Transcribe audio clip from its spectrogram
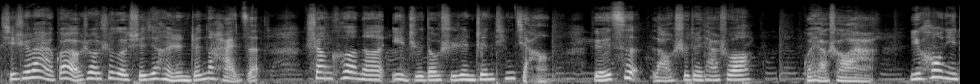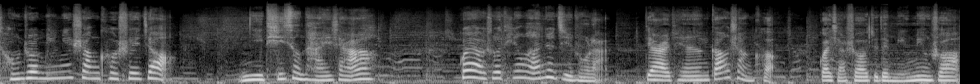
其实吧，怪小兽是个学习很认真的孩子，上课呢一直都是认真听讲。有一次，老师对他说：“怪小兽啊，以后你同桌明明上课睡觉，你提醒他一下啊。”怪小兽听完就记住了。第二天刚上课，怪小兽就对明明说：“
